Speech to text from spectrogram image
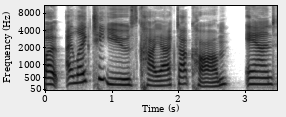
But I like to use kayak.com. And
